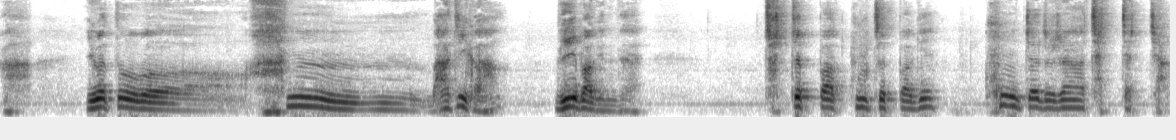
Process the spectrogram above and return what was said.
아, 이것도 어, 한 마디가 네 박인데 첫째 박, 둘째 박이 쿵 짜르자 차짜짜.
